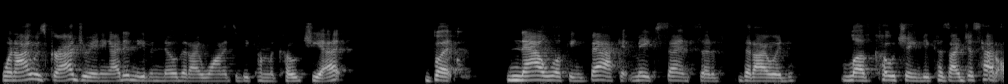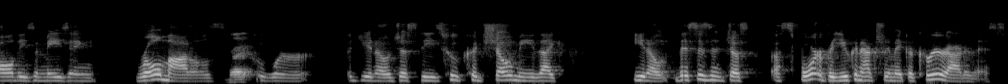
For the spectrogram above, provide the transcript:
when I was graduating, I didn't even know that I wanted to become a coach yet. But now looking back, it makes sense that that I would love coaching because I just had all these amazing role models right. who were, you know, just these who could show me like, you know, this isn't just a sport, but you can actually make a career out of this,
